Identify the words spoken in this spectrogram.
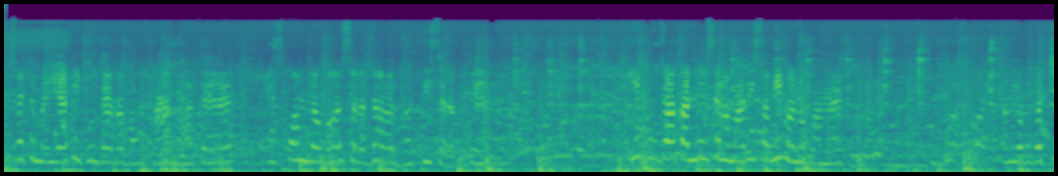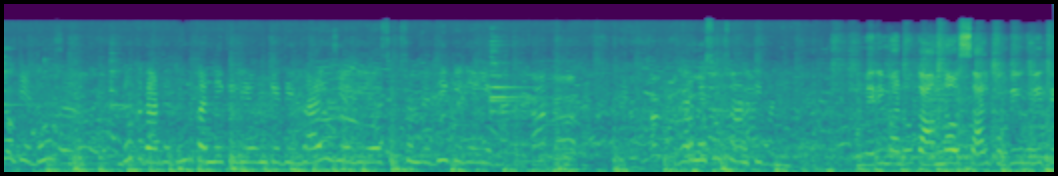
छठ मैया की पूजा का बहुत बड़ा महत्व है। इसको हम लोग बहुत श्रद्धा और भक्ति से रखते हैं। ये पूजा करने से हमारी सभी मेरी मनोकामना उस साल पूरी हुई थी।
